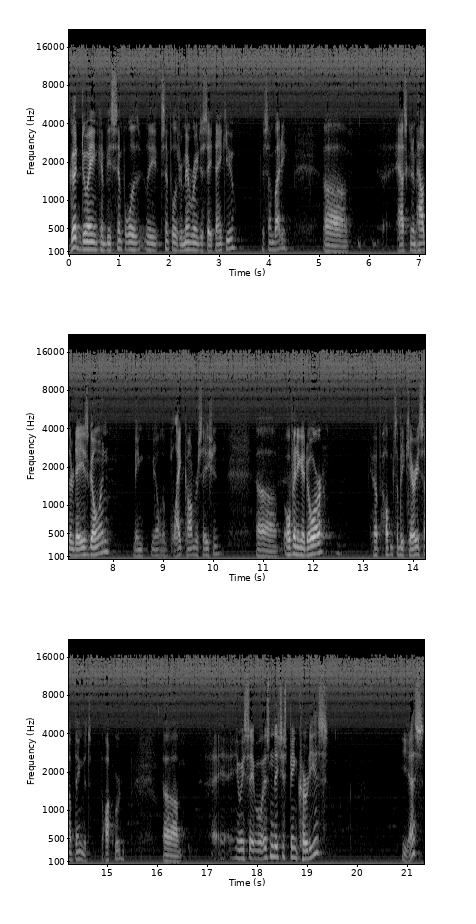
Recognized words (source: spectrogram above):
Good doing can be simple as, simple as remembering to say thank you to somebody, uh, asking them how their day is going, being you know a polite conversation, uh, opening a door, help, helping somebody carry something that's awkward. Uh, you we say, well, isn't it just being courteous? Yes,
